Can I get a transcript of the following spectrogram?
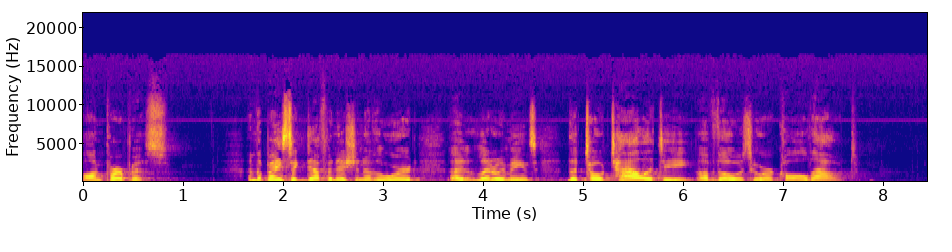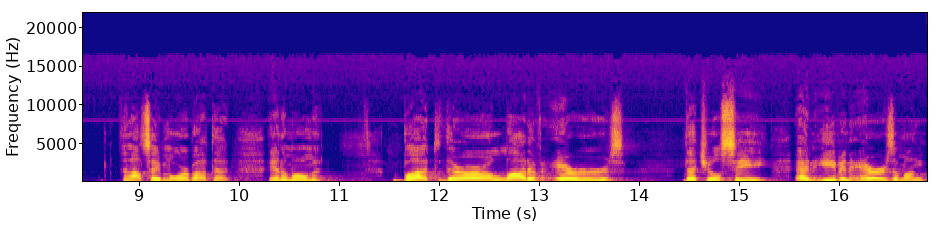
on purpose. And the basic definition of the word uh, literally means the totality of those who are called out. And I'll say more about that in a moment. But there are a lot of errors that you'll see, and even errors among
